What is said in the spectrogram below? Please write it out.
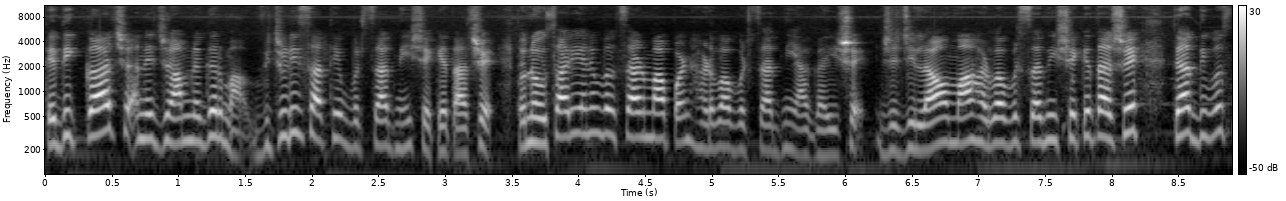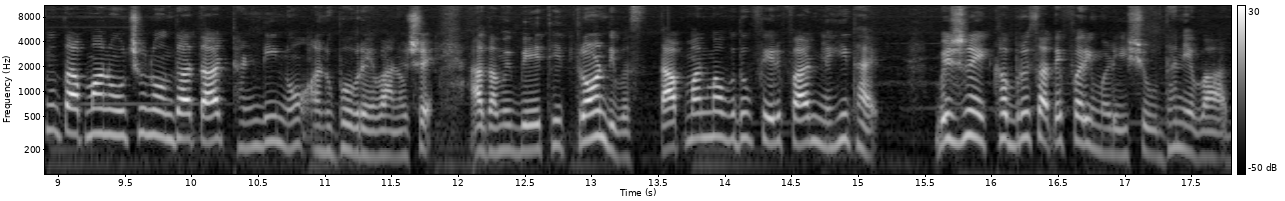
તેથી કચ્છ અને જામનગરમાં વીજળી સાથે વરસાદની શક્યતા છે. તો નવસારી અને વલસાડમાં પણ હળવા વરસાદની આગાહી છે. જે જિલ્લાઓમાં હળવા વરસાદની શક્યતા છે, ત્યાં દિવસનું તાપમાન ઓછું નોંધાતા ઠંડીનો અનુભવ રહેવાનો છે. આગામી બેથી ત્રણ દિવસ તાપમાનમાં વધુ ફેરફાર નહીં થાય. બીજને ખબરો સાથે ફરી મળીશું. ધન્યવાદ.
